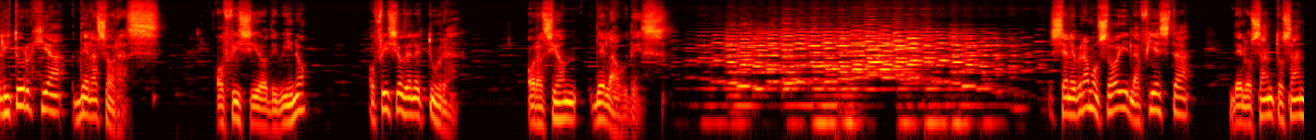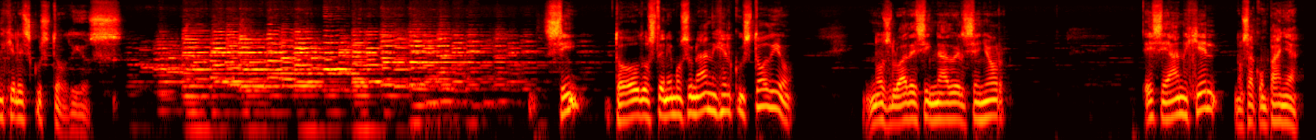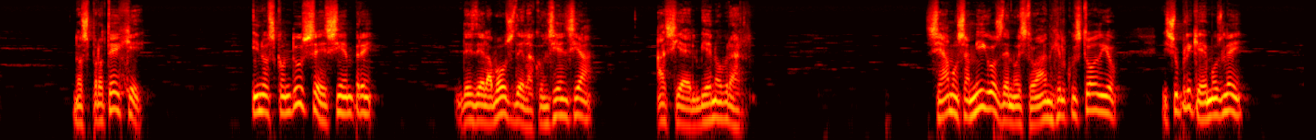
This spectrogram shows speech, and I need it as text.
Liturgia de las Horas. Oficio divino. Oficio de lectura. Oración de laudes. Celebramos hoy la fiesta de los santos ángeles custodios. Sí, todos tenemos un ángel custodio. Nos lo ha designado el Señor ese ángel nos acompaña, nos protege y nos conduce siempre desde la voz de la conciencia hacia el bien obrar. Seamos amigos de nuestro ángel custodio y supliquémosle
